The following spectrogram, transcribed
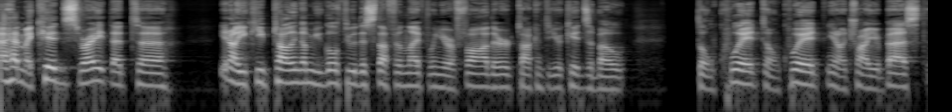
I had my kids right that. uh you know, you keep telling them you go through this stuff in life when you're a father, talking to your kids about don't quit, don't quit, you know, try your best.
